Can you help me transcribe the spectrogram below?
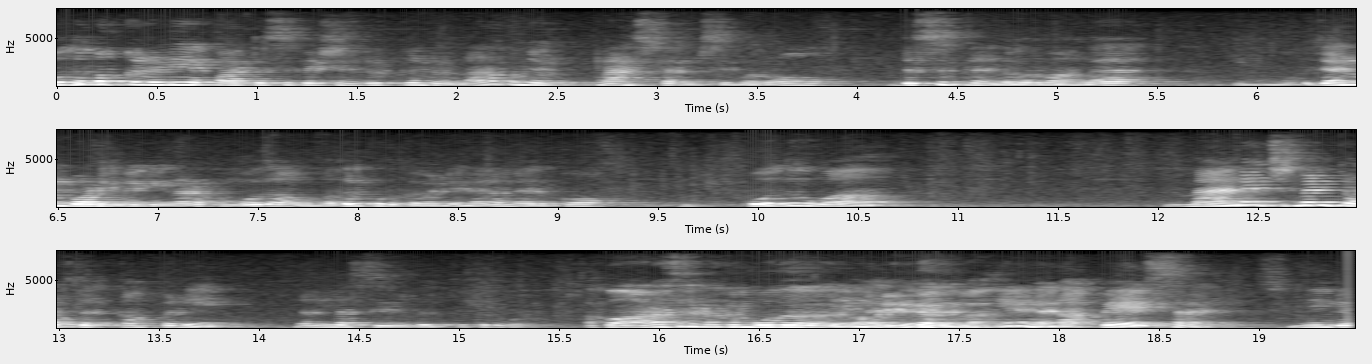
பொதுமக்களிடையே பார்ட்டிசிபேஷன் இருக்குன்றதுனால கொஞ்சம் டிரான்ஸ்பரன்சி வரும் டிசிப்ளினில் வருவாங்க. ஜெனரல் பாடி மீட்டிங் நடக்கும்போது அவங்க பதில் கொடுக்க வேண்டிய நிலைமை இருக்கும். பொதுவாக மேனேஜ்மெண்ட் ஆஃப் த கம்பெனி நல்ல சீர்திருத்தத்துக்கு வரும் அப்போ அரசுகிட்ட இருக்கும்போது இருங்க நான் பேசுறேன். நீங்க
